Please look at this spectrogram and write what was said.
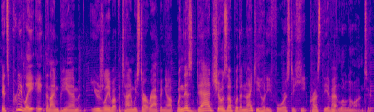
It's pretty late, 8 to 9 p.m., usually about the time we start wrapping up, when this dad shows up with a Nike hoodie for us to heat press the event logo onto.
